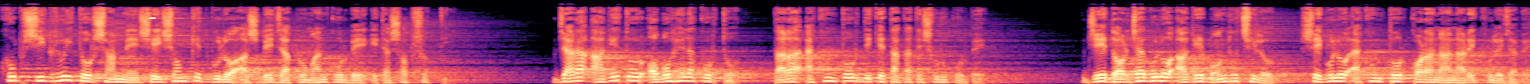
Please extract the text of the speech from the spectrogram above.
খুব শীঘ্রই তোর সামনে সেই সংকেতগুলো আসবে যা প্রমাণ করবে এটা সব সত্যি। যারা আগে তোর অবহেলা করত, তারা এখন তোর দিকে তাকাতে শুরু করবে। যে দরজাগুলো আগে বন্ধ ছিল, সেগুলো এখন তোর করা না নাড়ে খুলে যাবে।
